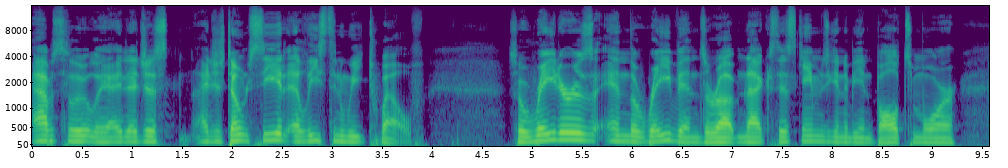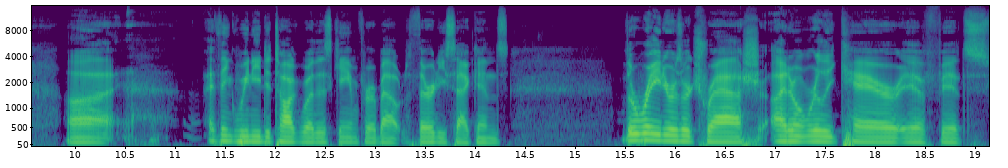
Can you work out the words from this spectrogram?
Absolutely. I, I just I just don't see it at least in week 12. So Raiders and the Ravens are up next. This game is going to be in Baltimore. Uh, I think we need to talk about this game for about 30 seconds. The Raiders are trash. I don't really care if it's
